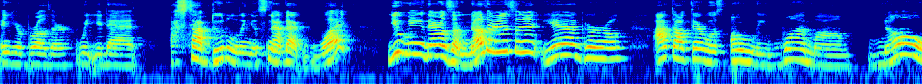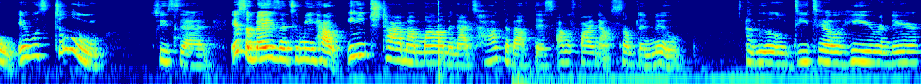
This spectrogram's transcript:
and your brother with your dad. I stopped doodling and snapped back. What? You mean there was another incident? Yeah, girl. I thought there was only one mom. No, it was two, she said. It's amazing to me how each time my mom and I talked about this, I would find out something new. A little detail here and there.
